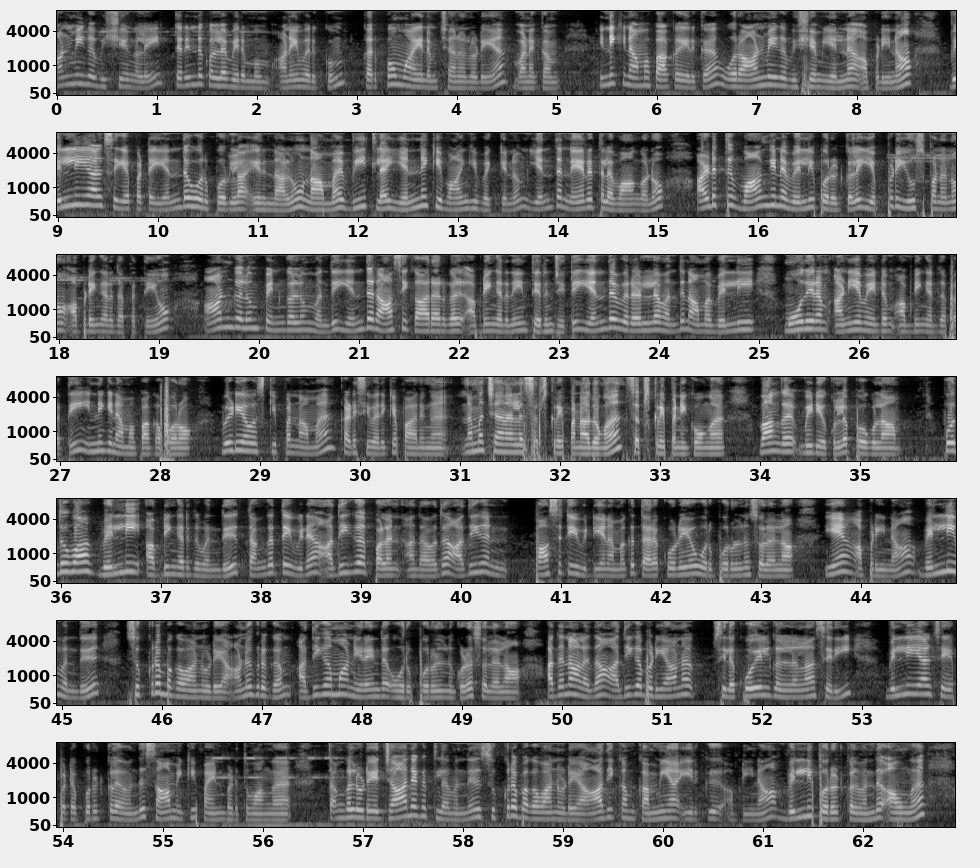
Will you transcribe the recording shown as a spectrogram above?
ஆன்மீக விஷயங்களை தெரிந்து கொள்ள விரும்பும் அனைவருக்கும் கற்போம் ஆயிரம் சேனலுடைய வணக்கம். இன்றைக்கி நாம் பார்க்க இருக்க ஒரு ஆன்மீக விஷயம் என்ன அப்படின்னா வெள்ளியால் செய்யப்பட்ட எந்த ஒரு பொருளாக இருந்தாலும் நாம் வீட்டில் என்னைக்கு வாங்கி வைக்கணும் எந்த நேரத்தில் வாங்கணும் அடுத்து வாங்கின வெள்ளி பொருட்களை எப்படி யூஸ் பண்ணணும் அப்படிங்கிறத பற்றியும் ஆண்களும் பெண்களும் வந்து எந்த ராசிக்காரர்கள் அப்படிங்கிறதையும் தெரிஞ்சுட்டு எந்த விரலில் வந்து நாம் வெள்ளி மோதிரம் அணிய வேண்டும் அப்படிங்கிறத பற்றி இன்றைக்கி நாம் பார்க்க போகிறோம் வீடியோவை ஸ்கிப் பண்ணாமல் கடைசி வரைக்கும் பாருங்கள் நம்ம சேனலை சப்ஸ்கிரைப் பண்ணாதவங்க சப்ஸ்கிரைப் பண்ணிக்கோங்க. வாங்க வீடியோக்குள்ளே போகலாம். பொதுவாக வெள்ளி அப்படிங்கிறது வந்து தங்கத்தை விட அதிக பலன் அதாவது அதிக பாசிட்டிவிட்டியை நமக்கு தரக்கூடிய ஒரு பொருள்னு சொல்லலாம். ஏன் அப்படின்னா வெள்ளி வந்து சுக்கர பகவானுடைய அனுகிரகம் அதிகமாக நிறைந்த ஒரு பொருள்னு கூட சொல்லலாம். அதனால தான் அதிகப்படியான சில கோயில்கள்லாம் சரி வெள்ளியால் செய்யப்பட்ட பொருட்களை வந்து சாமிக்கு பயன்படுத்துவாங்க. தங்களுடைய ஜாதகத்தில் வந்து சுக்கர பகவானுடைய ஆதிக்கம் கம்மியாக இருக்குது அப்படின்னா வெள்ளி பொருட்கள் வந்து அவங்க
